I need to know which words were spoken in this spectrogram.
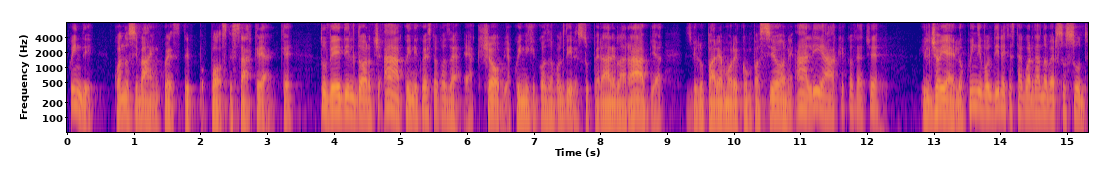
Quindi quando si va in questi posti sacri anche, tu vedi il dorje, ah, quindi questo cos'è? È Akshobhya, quindi che cosa vuol dire? Superare la rabbia, sviluppare amore e compassione. Ah, lì, ah, che cos'è? C'è il gioiello, quindi vuol dire che sta guardando verso sud,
